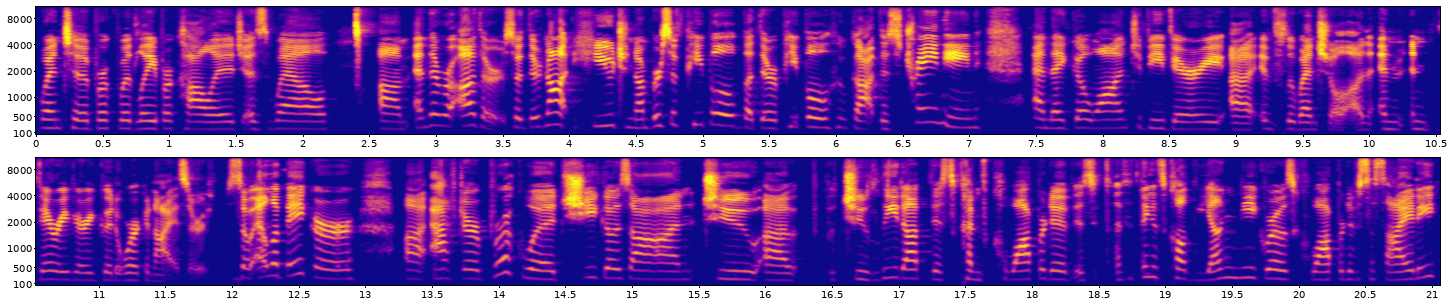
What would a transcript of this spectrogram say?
went to Brookwood Labor College as well. Um, and there were others. So they're not huge numbers of people, but there are people who got this training and they go on to be very uh, influential and, and, and, very, very good organizers. So Ella Baker, uh, after Brookwood, she goes on to uh, to lead up this kind of cooperative. I think it's called Young Negroes Cooperative Society,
